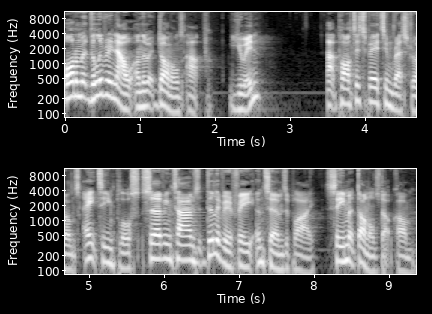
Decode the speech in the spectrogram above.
Order delivery now on the McDonald's app. You in? At participating restaurants, 18 plus, serving times, delivery fee, and terms apply. See McDonald's.com.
